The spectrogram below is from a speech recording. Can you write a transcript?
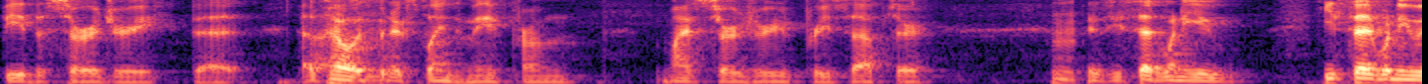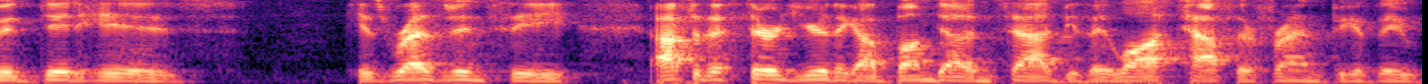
be the surgery bit. That's how it's been mm. explained to me from my surgery preceptor, Hmm. because he said when he he said when he was- did his his residency after the third year they got bummed out and sad because they lost half their friends because they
